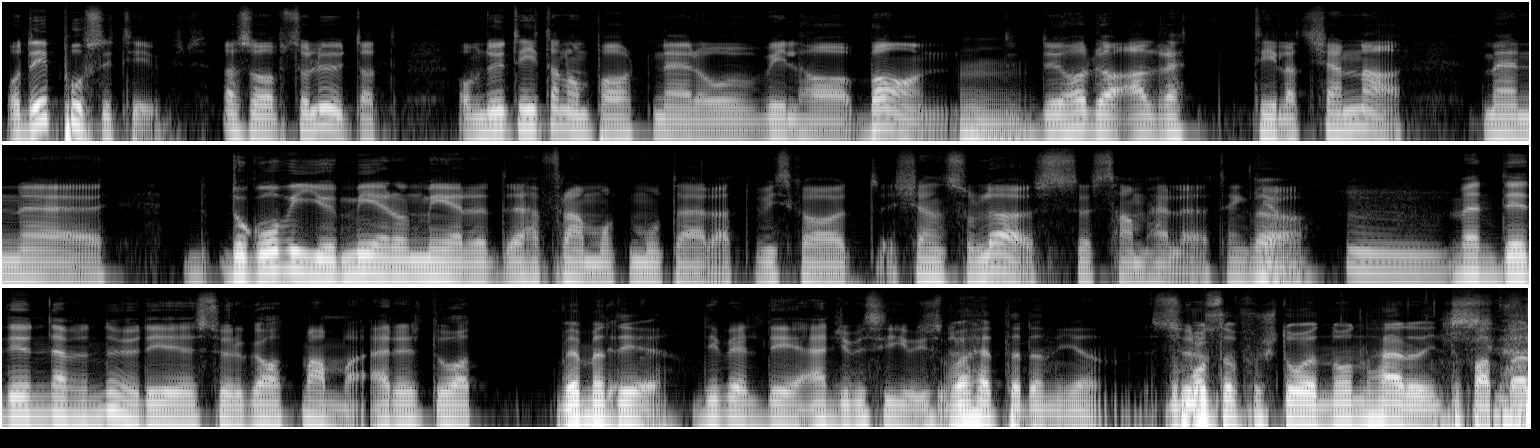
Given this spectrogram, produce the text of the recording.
Och det är positivt. Alltså absolut att om du inte hittar någon partner och vill ha barn, Mm. det har du all rätt till att känna. Men eh, då går vi ju mer och mer det här framåt mot det här att vi ska ha ett känslolöst samhälle, tänker Ja. jag. Mm. Men det du nämner nu, det är surrogatmamma. Är det då att, Vem är Det- det? det är väl det Angie beskriver just nu? Vad heter den igen? Du Sur- måste förstå, någon här inte fattar.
